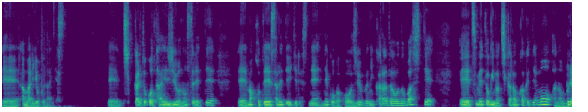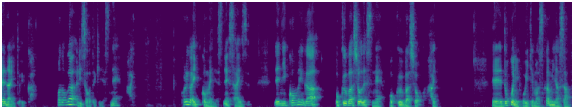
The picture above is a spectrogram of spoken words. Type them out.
えーあまり良くないです。えしっかりとこう体重を乗せれて、えまあ、固定されていてですね、猫がこう十分に体を伸ばして、えー爪研ぎの力をかけても、あの、ぶれないというか、ものが理想的ですね。はい。これが1個目ですね、サイズ。で、2個目が置く場所ですね。置く場所。はい。えーどこに置いてますか？皆さん。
